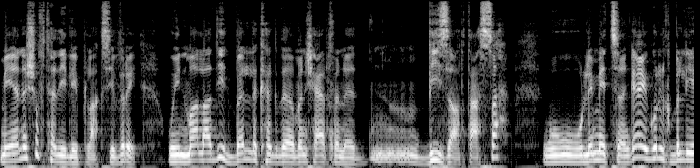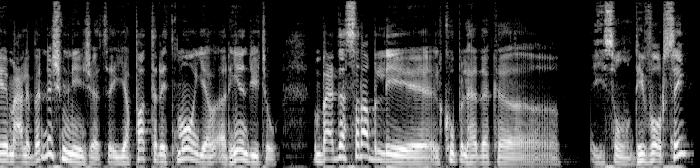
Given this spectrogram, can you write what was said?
mais أنا شفت هذه les plaques c'est vrai وين maladie تبان لك هكذا مانيش عارف أنا bizarre تاع الصح. و les médecins كاع يقول لك باللي ما على بالناش منين جات. y a pas traitement y a rien du tout من بعد صرا باللي ال couple هذاك ils sont divorcés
